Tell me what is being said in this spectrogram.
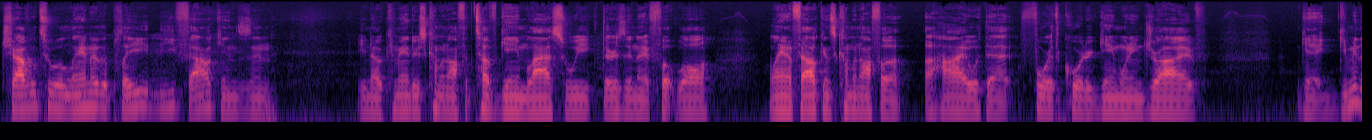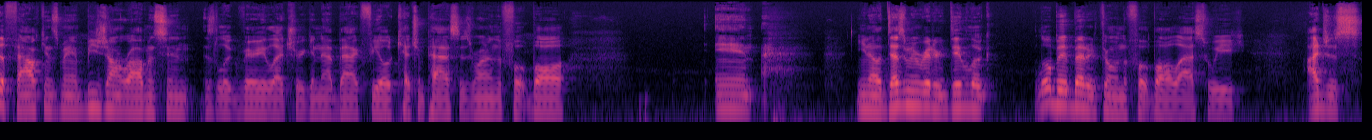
travel to Atlanta to play the Falcons. And, you know, Commanders coming off a tough game last week, Thursday Night Football. Atlanta Falcons coming off a, a high with that fourth quarter game winning drive. Yeah, give me the Falcons, man. Bijan Robinson has looked very electric in that backfield, catching passes, running the football. And you know, Desmond Ridder did look a little bit better throwing the football last week. I just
